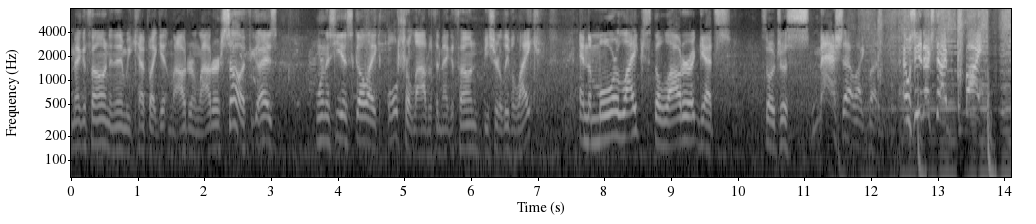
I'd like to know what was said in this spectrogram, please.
megaphone, and then we kept like getting louder and louder. So if you guys want to see us go like ultra loud with the megaphone, be sure to leave a like. And the more likes, the louder it gets. So just smash that like button. And we'll see you next time. Bye!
